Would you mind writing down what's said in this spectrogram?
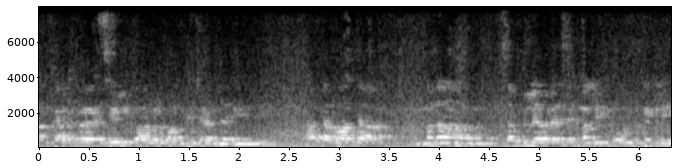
ఆ కలెక్టర్ గారు సివిల్ కాల్లో పంపించడం జరిగింది. ఆ తర్వాత మన సభ్యులు ఎవరైతే మళ్ళీ కోర్టుకు వెళ్ళి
